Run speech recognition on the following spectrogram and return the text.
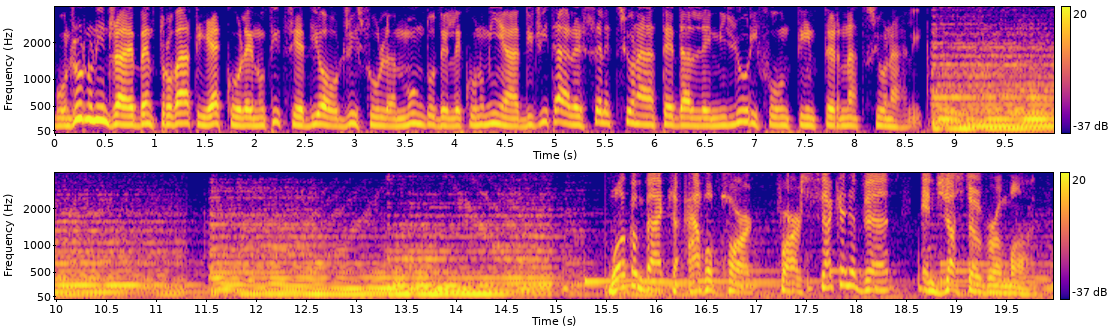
Buongiorno Ninja e ben trovati, ecco le notizie di oggi sul mondo dell'economia digitale selezionate dalle migliori fonti internazionali. Welcome back to Apple Park for our second event in just over a month.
